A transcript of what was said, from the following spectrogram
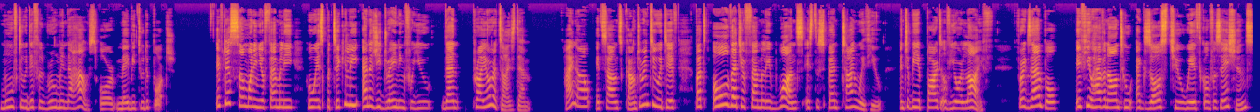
move to a different room in the house or maybe to the porch. If there's someone in your family who is particularly energy draining for you, then prioritize them I know it sounds counterintuitive, but all that your family wants is to spend time with you and to be a part of your life. For example, if you have an aunt who exhausts you with conversations,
